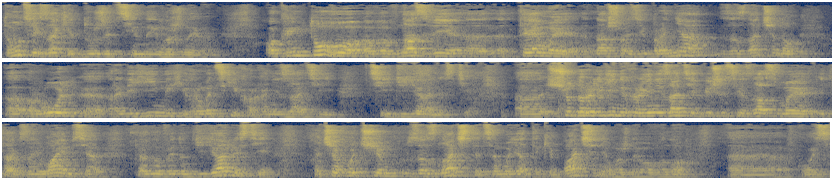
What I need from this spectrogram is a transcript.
Тому цей захід дуже цінний і важливим. Окрім того, в- назві теми нашого зібрання зазначено роль е, релігійних і громадських організацій в цій діяльності. Е, Щодо релігійних організацій, більшість з нас ми і так займаємося певним видом діяльності. Хоча хочемо зазначити, це моє таке бачення, можливо, воно е, в когось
